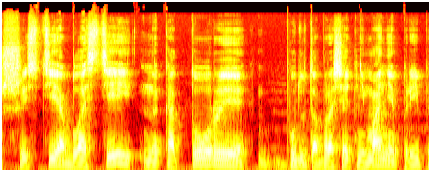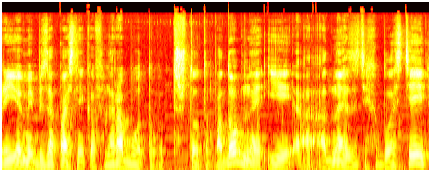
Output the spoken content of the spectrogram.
шести областей, на которые будут обращать внимание при приеме безопасников на работу. Вот что-то подобное. И одна из этих областей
